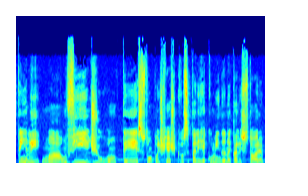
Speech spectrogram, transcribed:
tem ali uma, um vídeo, ou um texto, ou um podcast que você tá ali recomendando aquela história,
